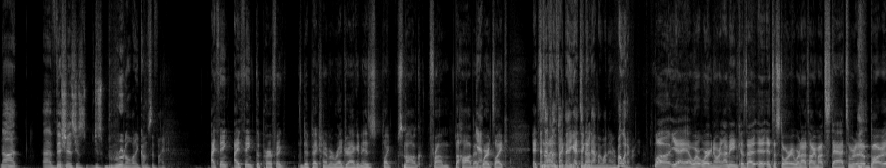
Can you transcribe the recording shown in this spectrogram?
not uh, vicious, just just brutal when it comes to fighting. I think I think the perfect depiction of a red dragon is like Smaug from The Hobbit, Yeah. where it's like it's Except not for the fact that he got taken not- down by one arrow, but whatever. Well, yeah, yeah, we're, we're ignoring. I mean, because that it, it's a story. We're not talking about stats. We're uh, bar,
